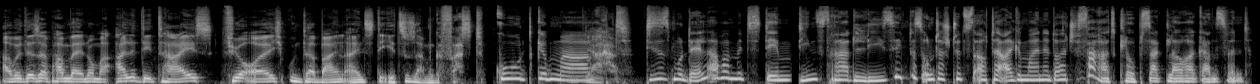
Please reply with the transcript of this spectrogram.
aber deshalb haben wir ja nochmal alle Details für euch unter bayern1.de zusammengefasst. Gut gemacht. Ja. Dieses Modell aber mit dem Dienstrad Leasing, das unterstützt auch der Allgemeine Deutsche Fahrradclub, sagt Laura Ganswind.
